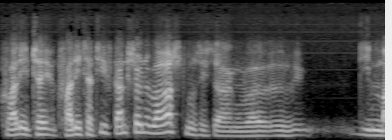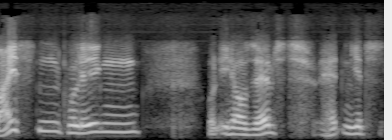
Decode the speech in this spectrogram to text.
qualita qualitativ ganz schön überrascht, muss ich sagen, weil äh, die meisten Kollegen und ich auch selbst hätten jetzt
